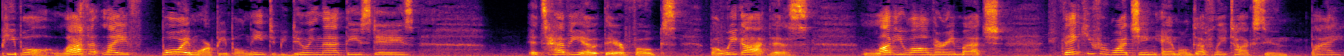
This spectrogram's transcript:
people laugh at life. Boy, more people need to be doing that these days. It's heavy out there, folks, but we got this. Love you all very much. Thank you for watching, and we'll definitely talk soon. Bye.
